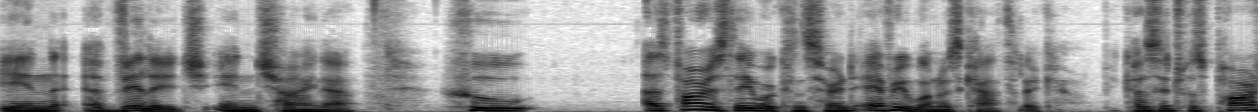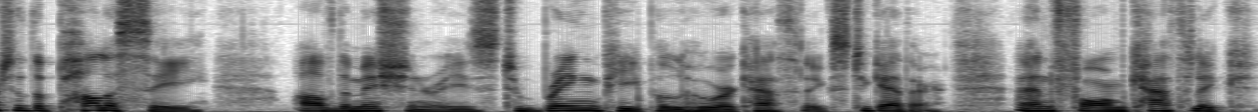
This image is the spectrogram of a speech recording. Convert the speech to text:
in a village in China who, as far as they were concerned, everyone was Catholic because it was part of the policy of the missionaries to bring people who were Catholics together and form Catholic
